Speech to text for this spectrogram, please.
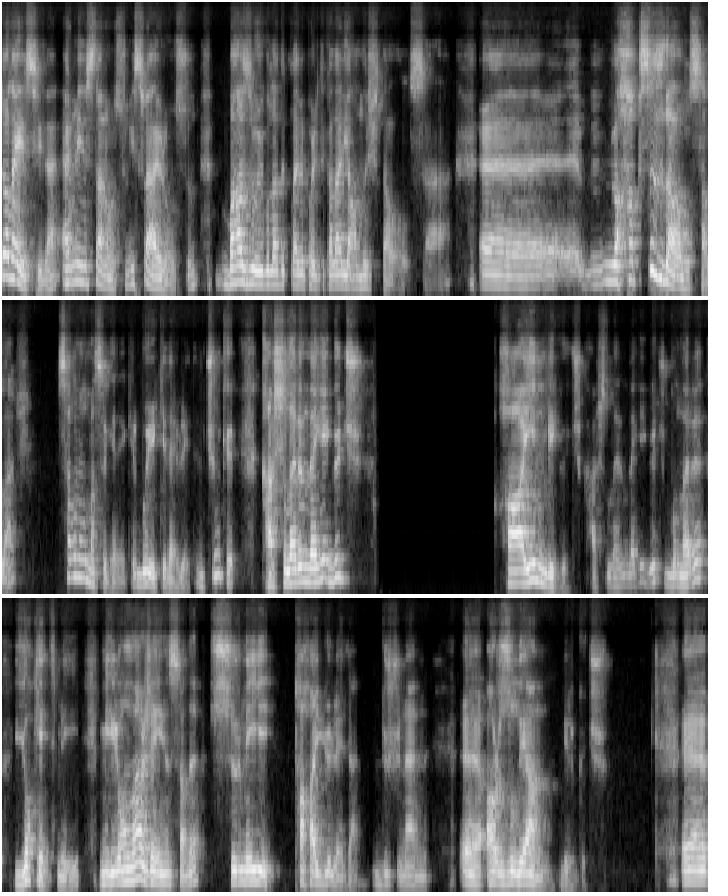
Dolayısıyla Ermenistan olsun, İsrail olsun, bazı uyguladıkları politikalar yanlış da olsa, e, haksız da olsalar, savunulması gerekir bu iki devletin. Çünkü karşılarındaki güç hain bir güç. Karşılarındaki güç bunları yok etmeyi, milyonlarca insanı sürmeyi tahayyül eden, düşünen, e, arzulayan bir güç. E,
